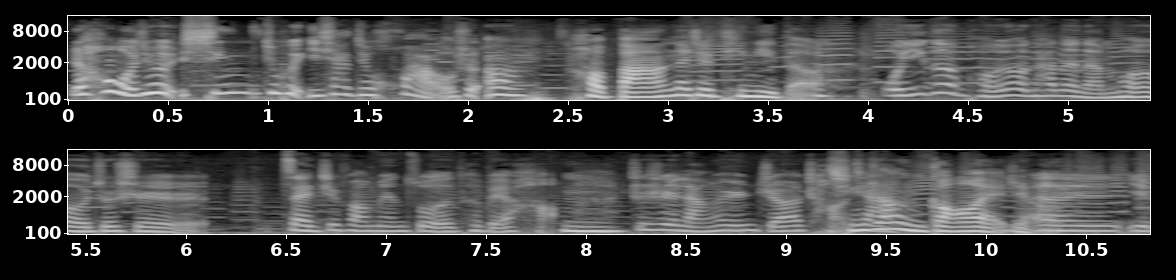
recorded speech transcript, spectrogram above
然后我就心就会一下就化了。我说：“啊，好吧，那就听你的。”我一个朋友，她的男朋友就是。在这方面做的特别好，嗯，就是两个人只要吵架，情商很高哎，这样，嗯，也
